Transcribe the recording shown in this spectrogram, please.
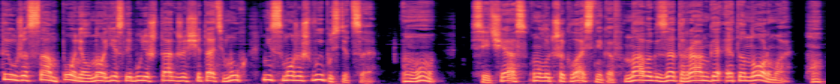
Ты уже сам понял, но если будешь так же считать мух, не сможешь выпуститься. О, сейчас у младшеклассников навык Z-ранга – это норма. О,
